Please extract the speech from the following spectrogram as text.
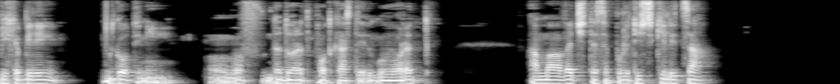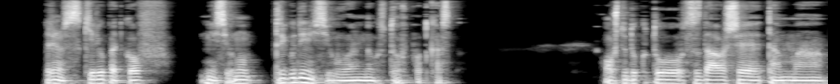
биха били готини в, да дойдат в подкаста и да говорят. Ама вече те са политически лица. Примерно с Кирил Петков ние сигурно 3 години си говорим на гостов подкаст. Още докато създаваше там а,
